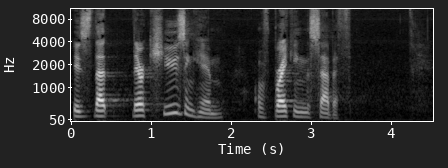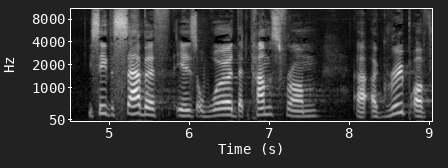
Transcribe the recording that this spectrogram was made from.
is that they're accusing him of breaking the Sabbath. You see, the Sabbath is a word that comes from uh, a group of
